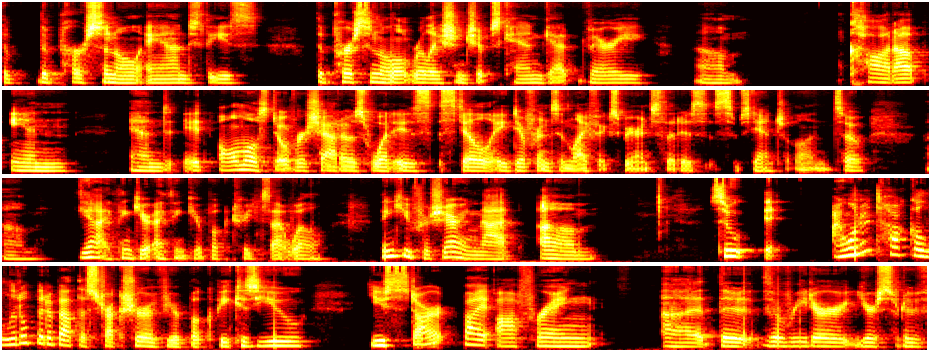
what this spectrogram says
the the personal and these the personal relationships can get very um, caught up in and it almost overshadows what is still a difference in life experience that is substantial and so um, yeah i think your i think your book treats that well thank you for sharing that um, so eh, i want to talk a little bit about the structure of your book because you you start by offering uh, the the reader your sort of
